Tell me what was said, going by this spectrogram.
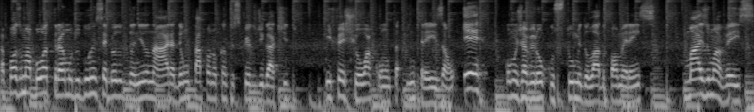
Após uma boa trama, o Dudu recebeu do Danilo na área, deu um tapa no canto esquerdo de Gatito e fechou a conta em 3 a 1. E, como já virou costume do lado palmeirense, mais uma vez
